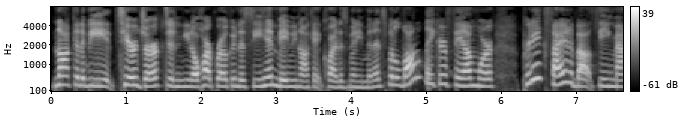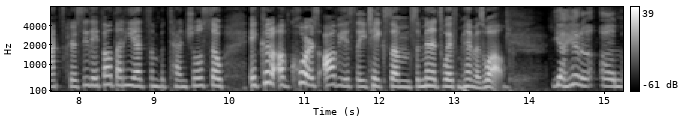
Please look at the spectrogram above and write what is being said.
not going to be tear jerked and, you know, heartbroken to see him maybe not get quite as many minutes. But a lot of Laker fam were pretty excited about seeing Max Christie. They felt that he had some potential. So it could, of course, obviously take some some minutes away from him as well. Yeah, Hannah, um,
